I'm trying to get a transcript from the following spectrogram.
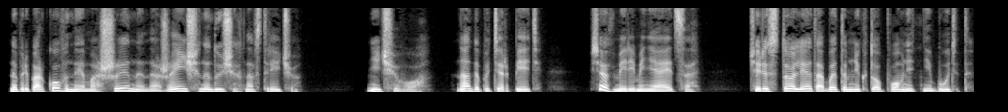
на припаркованные машины, на женщин, идущих навстречу. Ничего, надо потерпеть. Все в мире меняется. Через сто лет об этом никто помнить не будет.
